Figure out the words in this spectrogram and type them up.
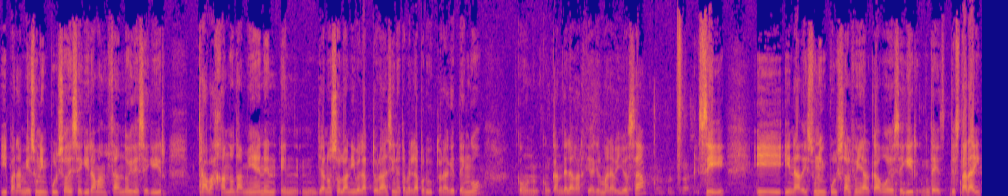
y para mí es un impulso de seguir avanzando y de seguir trabajando también en, ya no solo a nivel actoral, sino también la productora que tengo con, Candela García, que es maravillosa. Sí, y, nada, es un impulso al fin y al cabo de seguir, de, estar ahí.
